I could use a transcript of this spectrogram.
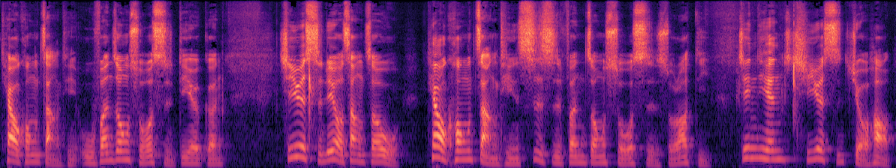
跳空涨停五分钟锁死第二根，七月十六上周五。跳空涨停四十分钟锁死锁到底，今天七月十九号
